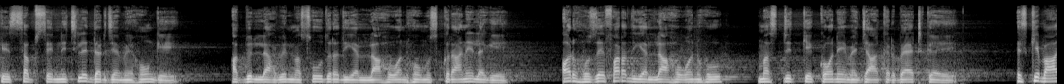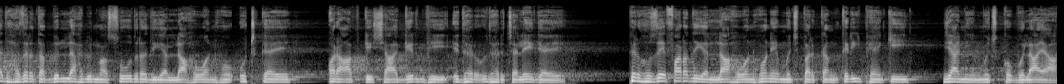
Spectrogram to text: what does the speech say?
کے سب سے نچلے درجے میں ہوں گے۔ عبداللہ بن مسعود رضی اللہ عنہ مسکرانے لگے۔ اور حضیفہ رضی اللہ عنہ مسجد کے کونے میں جا کر بیٹھ گئے۔ اس کے بعد حضرت عبداللہ بن مسعود رضی اللہ عنہ اٹھ گئے اور آپ کی شاگرد بھی ادھر ادھر چلے گئے۔ پھر حضیفہ رضی اللہ عنہ نے مجھ پر کنکری پھینکی یعنی مجھ کو بلایا۔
